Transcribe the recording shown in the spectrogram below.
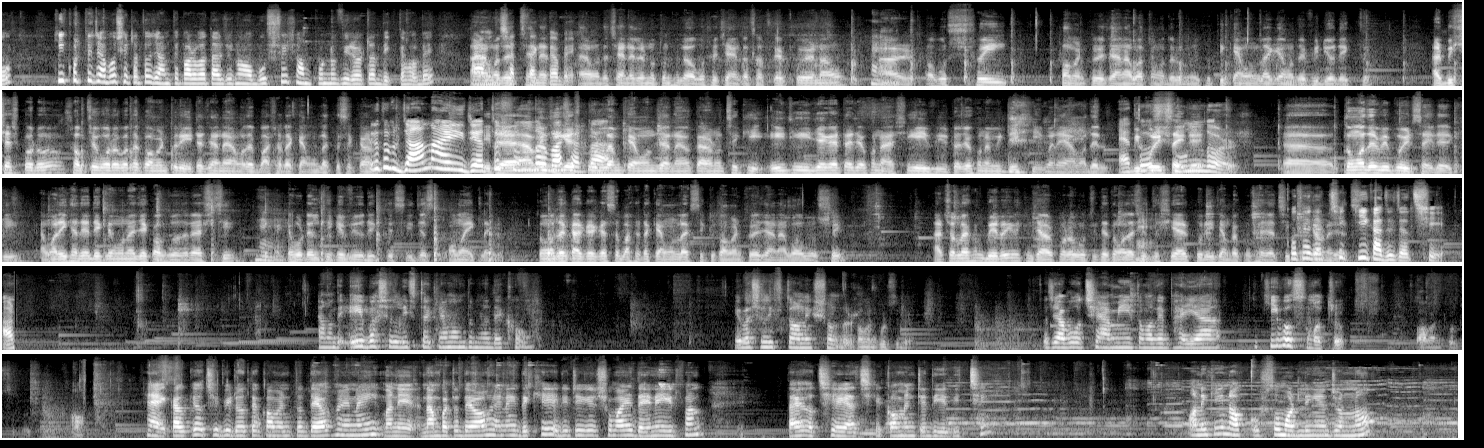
কি করতে যাব সেটা তো জানতে পারব তার জন্য অবশ্যই সম্পূর্ণ ভিডিওটা দেখতে হবে। আর আমাদের চ্যানেল আর আমাদের চ্যানেলে নতুন হলে অবশ্যই চ্যানেলটা সাবস্ক্রাইব করে নাও। হ্যাঁ। আর অবশ্যই কমেন্ট করে জানাবা তোমাদের অনুভূতি কেমন লাগে আমাদের ভিডিও দেখতে। আর বিশ্বাস করো সবচেয়ে বড় কথা কমেন্ট করে এটা জানায় আমাদের বাসাটা কেমন লাগতেছে। কারণ এটা তো জানাই যে এত আমি সুন্দর জিজ্ঞেস বাসাটা। করলাম কেমন জানাও। কারণ হচ্ছে কি এই যে এই জায়গাটা যখন আসি এই ভিউটা যখন আমি দেখি মানে আমাদের বিপরীত সাইডে তোমাদের বিপরীত সাইডে আর কি। আমার এখান থেকে দেখলে মনে হয় যে কক্সবাজারে আসছি। হ্যাঁ। একটা হোটেল থেকে ভিউ দেখতেছি জাস্ট অমায়িক লাগে। তোমাদের কার কার কাছে বাসাটা কেমন লাগছে একটু কমেন্ট করে জানাব অবশ্যই। আর চলো এখন বেরোই যাওয়ার পরবর্তীতে তোমাদের সাথে শেয়ার করি যে আমরা কোথায় যাচ্ছি কোথায় যাচ্ছি কি কাজে যাচ্ছি। আর আমাদের এই বাসার লিফটটা কেমন তোমরা দেখো? এই বাসার লিফটটা অনেক সুন্দর। কমেন্ট করছিল? তো যাব হচ্ছে আমি তোমাদের ভাইয়া কি বলছো মাত্র? কমেন্ট করছিল। হ্যাঁ কালকে হচ্ছে ভিডিওতে কমেন্টটা দেওয়া হয় নাই মানে নাম্বারটা দেওয়া হয় নাই দেখে এডিটিং এর সময় দেয় নাই ইরফান। তাই হচ্ছে আজকে কমেন্টে দিয়ে দিচ্ছি। অনেকেই নক করছ মডেলিং এর জন্য।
